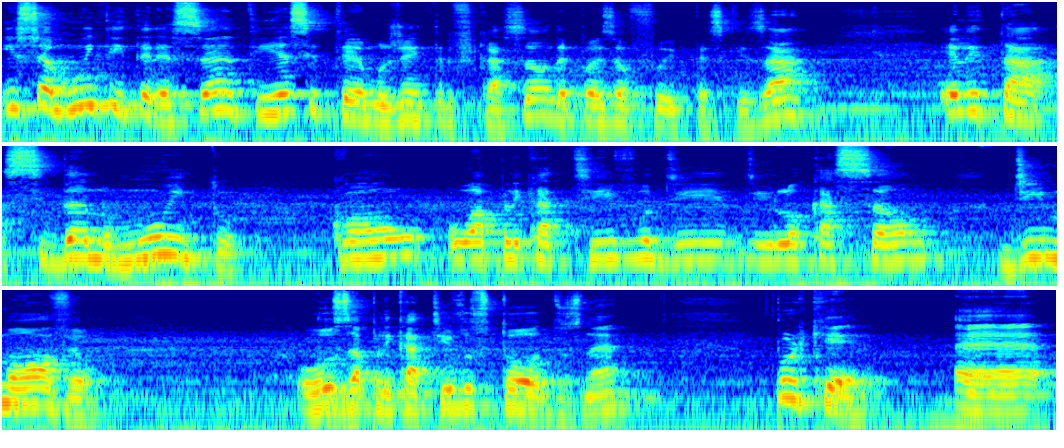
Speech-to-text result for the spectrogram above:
Isso é muito interessante e esse termo gentrificação, depois eu fui pesquisar, ele está se dando muito com o aplicativo de, de locação de imóvel, os aplicativos todos, né? Por quê? É,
